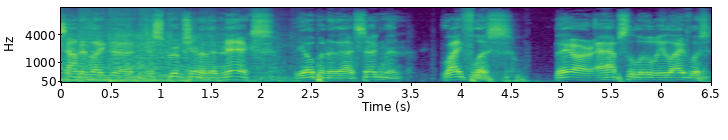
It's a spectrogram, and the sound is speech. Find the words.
Sounded like the description of the Knicks, the open of that segment. Lifeless. They are absolutely lifeless.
